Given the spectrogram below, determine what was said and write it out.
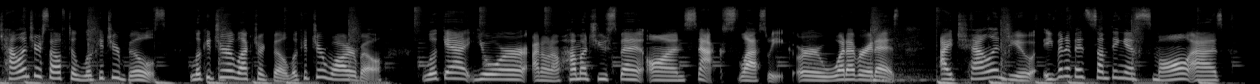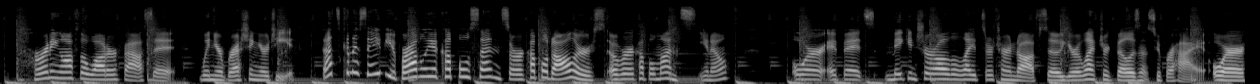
challenge yourself to look at your bills. Look at your electric bill, look at your water bill, look at your, I don't know, how much you spent on snacks last week or whatever it is. I challenge you, even if it's something as small as turning off the water faucet when you're brushing your teeth, that's going to save you probably a couple cents or a couple dollars over a couple months, you know? Or if it's making sure all the lights are turned off so your electric bill isn't super high, or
